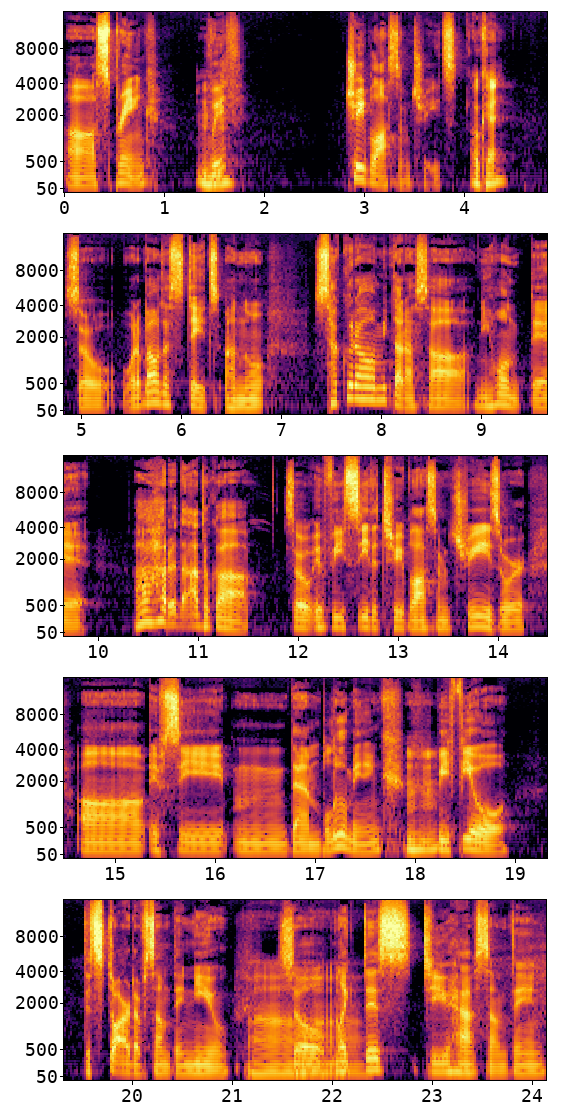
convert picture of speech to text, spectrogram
uh, spring with tree blossom trees. Okay. So, what about the states? あの、桜を見たらさ、日本って、あ、春だとか、So if we see the cherry blossom trees or uh, if see mm, them blooming, hmm. we feel the start of something new. So ah. like this, do you have something?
